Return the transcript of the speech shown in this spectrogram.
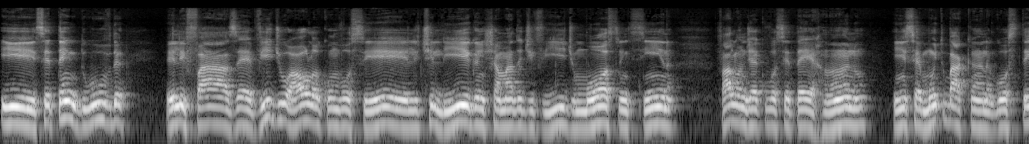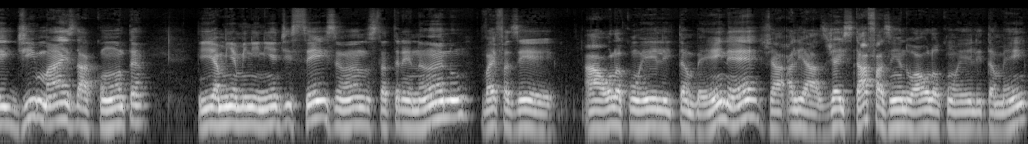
E você tem dúvida, ele faz é, vídeo aula com você, ele te liga em chamada de vídeo, mostra, ensina, fala onde é que você está errando. Isso é muito bacana, gostei demais da conta. E a minha menininha de 6 anos está treinando, vai fazer a aula com ele também, né? Já, aliás, já está fazendo aula com ele também.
